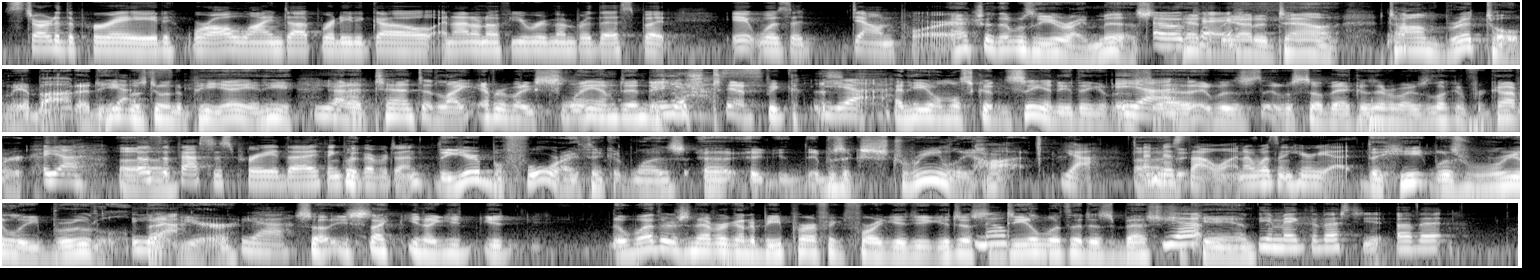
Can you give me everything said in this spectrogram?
started the parade. We're all lined up ready to go, and I don't know if you remember this, but it was a downpour. Actually, that was the year I missed. I had to be out of town. Tom Britt told me about it. He was doing the PA, and he had a tent, and like everybody slammed into Yes. his tent because, Yeah. and he almost couldn't see anything. It was, Yeah. uh, it was, it was so bad because everybody was looking for cover. yeah, that was Uh, the fastest parade that I think we've ever done. The year before, I think it was, uh, it, it was extremely hot. Yeah, I Uh, missed the- that one. I wasn't here yet. the heat was really brutal Yeah, that year. yeah. So it's like you know you you the weather's never going to be perfect for you. You, you just Nope. deal with it as best Yeah, you can. you make the best of it.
